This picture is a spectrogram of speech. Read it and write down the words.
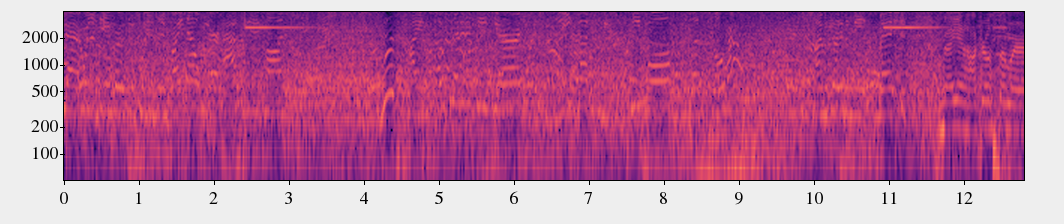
Chiara. We're the D'Ambrosio twins. And right now we are at BeautyCon. I am so excited to be here, to get some makeup, to meet some people. Let's go around. I'm excited to meet May. Megan, Hot Girl Summer.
